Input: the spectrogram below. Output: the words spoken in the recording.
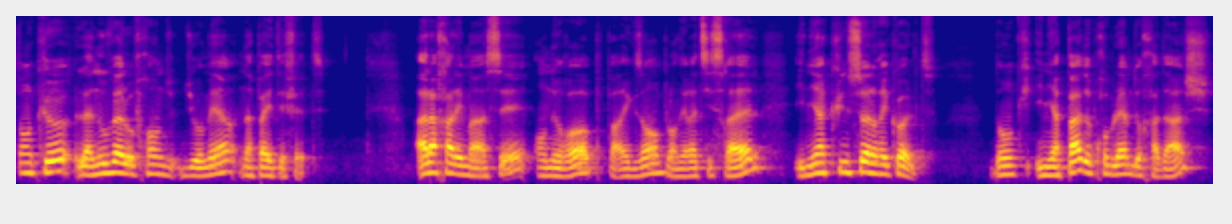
tant que la nouvelle offrande du Homer n'a pas été faite. Alachal et en Europe, par exemple, en Eretz Israël, il n'y a qu'une seule récolte. Donc il n'y a pas de problème de Hadash,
